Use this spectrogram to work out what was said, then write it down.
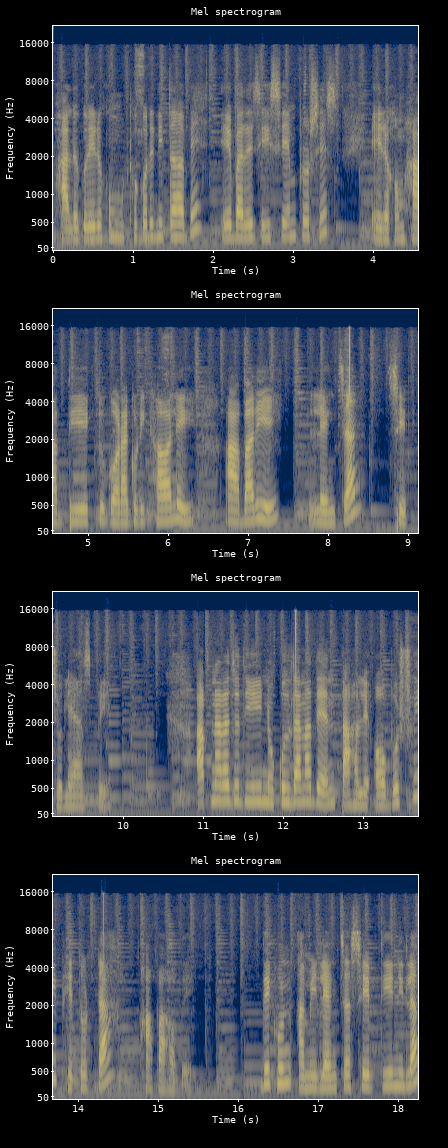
ভালো করে এরকম মুঠো করে নিতে হবে। এবারে সেই সেম প্রসেস এরকম হাত দিয়ে একটু গড়াগড়ি খাওয়ালেই আবারই ল্যাংচার শেপ চলে আসবে। আপনারা যদি নকুল দানা দেন, তাহলে অবশ্যই ভেতরটা ফাঁপা হবে। দেখুন, আমি ল্যাংচা শেপ দিয়ে নিলাম।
